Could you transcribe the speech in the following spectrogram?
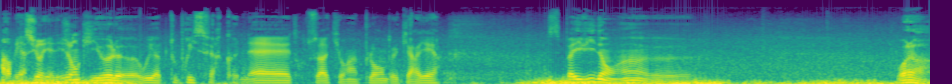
Alors bien sûr, il y a des gens qui veulent, euh, oui, à tout prix se faire connaître, tout ça, qui ont un plan de carrière. C'est pas évident, hein. Voilà,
